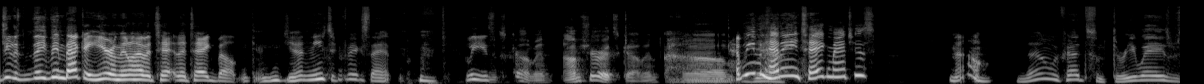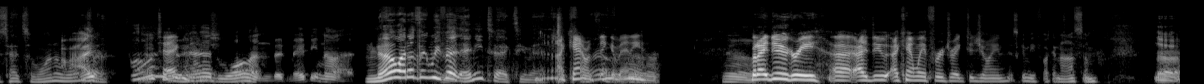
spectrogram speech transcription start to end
Dude, they've been back a year and they don't have a ta- the tag belt. You need to fix that, please. It's coming. I'm sure it's coming. Um, Have we even Yeah. had any tag matches? No. No, we've had some three ways. We've had some one on I one. thought tag you match. had one, but maybe not. No, I don't think we've had any tag team matches. I can't think of any. Yeah. Yeah. But I do agree. Uh, I do. I can't wait for Drake to join. It's gonna be fucking awesome. Uh,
